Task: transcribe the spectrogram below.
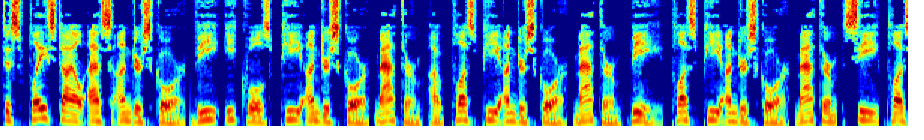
Display style s underscore v equals p underscore mathrm a plus p underscore mathrm b plus p underscore mathrm c plus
